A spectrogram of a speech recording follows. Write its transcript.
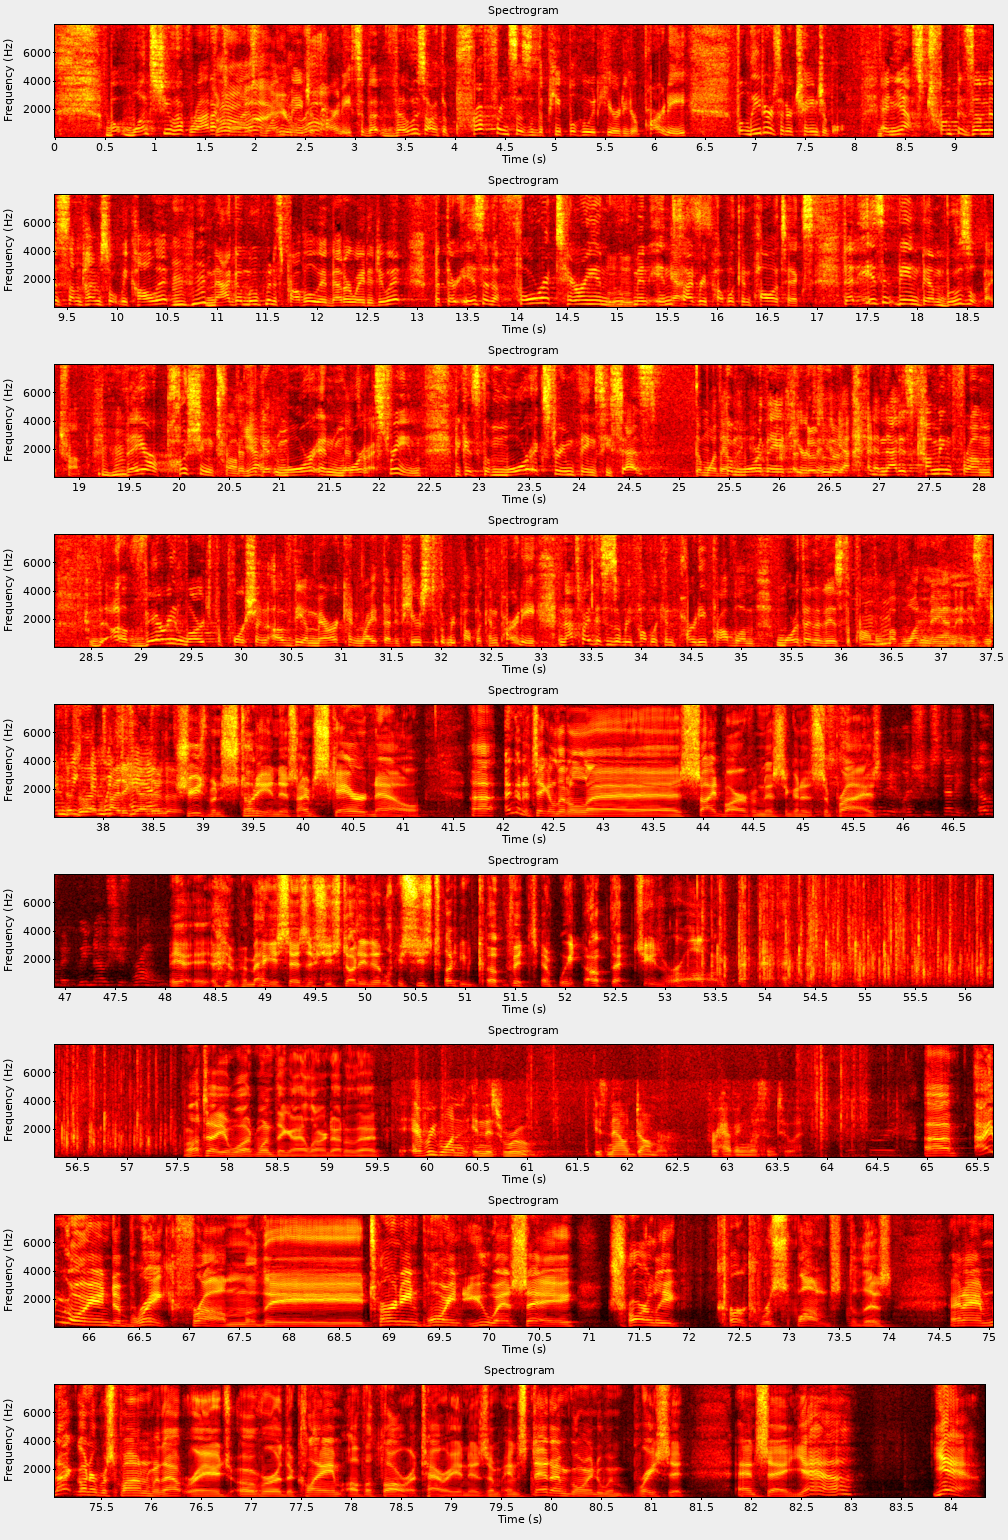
But once you have radicalized oh, one major wrong. party so that those are the preferences of the people who adhere to your party, the leader's interchangeable. Mm-hmm. And yes, Trumpism is sometimes what we call it. Mm-hmm. MAGA movement is probably a better way to do it. But there is an authoritarian mm-hmm. movement inside yes. Republican politics that isn't being bamboozled by Trump. Mm-hmm. They are pushing Trump That's to right. get more and more right. extreme because the more extreme things he says, the more they the like more it. they adhere to him. That, yeah. and, and that is coming from a very large proportion of the American right that adheres to the Republican Party, and that's why this is a Republican Party problem more than it is the problem mm-hmm. of one man and his. And we, and we can. The- She's been studying this. I'm scared now. Uh, I'm going to take a little uh, sidebar from this. I'm going to surprise. Unless she studied COVID, we know she's wrong. Yeah, Maggie says if she studied it like she studied COVID, then we know that she's wrong. Well, I'll tell you what, one thing I learned out of that. Everyone in this room is now dumber for having listened to it. Um, I'm going to break from the Turning Point USA Charlie Kirk response to this, and I am not going to respond with outrage over the claim of authoritarianism. Instead, I'm going to embrace it and say, yeah, yeah,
